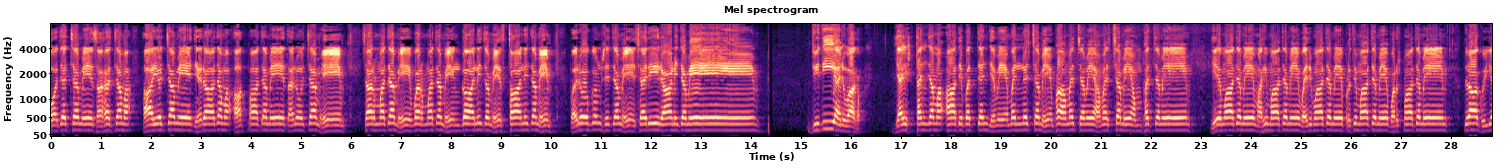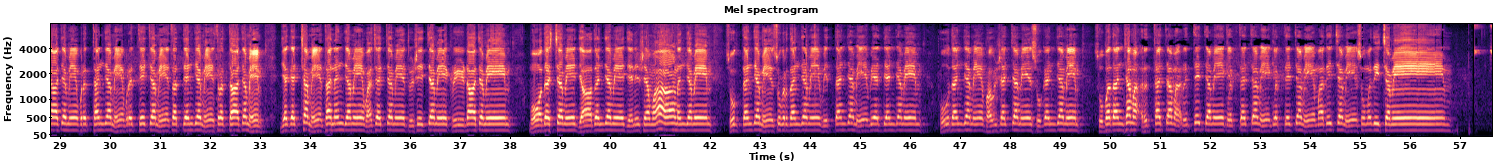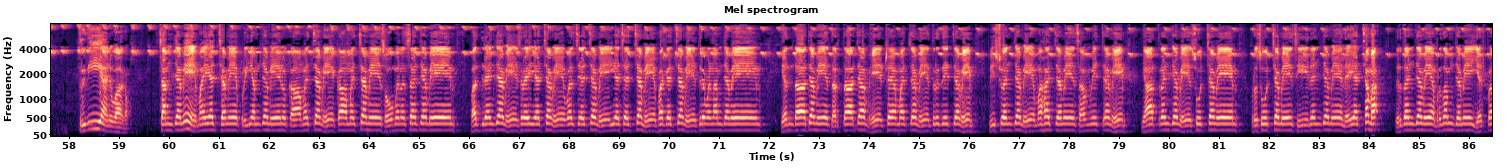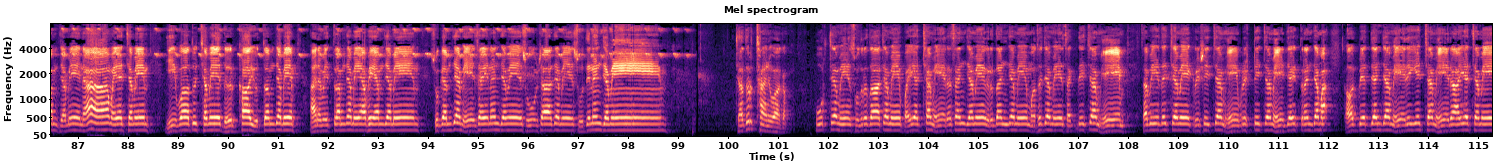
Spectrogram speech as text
ओचच्छ मे सहचम आयुच्च मे जराजम आत्मा च मे तनुचमें शर्म च मे वर्म च मेऽङ्गानि च मे स्थानि च मे परोगुंसि च मे शरीराणि च मे। द्वितीय द्वितीयानुवाकम् ज्यैष्ठञ्जम च मे मन्यश्च मे भामश्च मे अमश्च मे अम्भश्च मे येमा च मे महिमा च मे वरिमा च मे प्रतिमा च मे वर्ष्मा च मे द्रागुह्याच मे वृत्थञ्ज मे वृथिच्च मे सत्यंज मे श्रद्धा च मे जगच्छ मे धनञ्ज मे वशच्च मे तुषिच्च मे क्रीडा च मे मोदश्च मे जातञ्जमे जनिषमाणञ्जमे सूक्तञ्ज मे सुकृतञ्जमे वित्तंज मे वेद्यञ्जमे भूतञ्च मे भविष्यच्च मे सुगञ्च मे सुपदञ्च म ऋत्थच्च म ऋत्थिच्च मे क्लिप्तच्च मे क्लिप्तिच्च मे मदिच्च मे सुमदिच्च मे। तृतीय भूदञ्जमे भविषच्यमे च मे मयच्छ मे प्रियं च जमेनुकामच्च मे कामच मे सौमनस च मे भद्रञ्जमे श्रेयच्छ मे वस्यच्छ मे यशच्छ मे भगच्छ मे द्रवणं च मे यन्दा च मे तर्ता च मे क्षेमच मे तृतिच्य मे विश्वं च मे महच्च मे संविच्च मे ज्ञात्रं मे सूच्छ मे सीरञ्ज मे लयच्छम हृदं ज मे मृदं जमे यष्पं मे नामयच्छ मे जीवातुच्छ मे दीर्घायुत्वं जमे अनमित्रं जमे अभयं जमे सुगं जमे शयनं जमे च मे चतुर्थानुवाकम् पूर्च मे सुधृता च मे पयच्छ मे रसञ्ज मे हृदञ्ज मे मधुज मे सक्दिच्छ मे सबीदच्च मे कृषिच्च मे वृष्टिच मे चैत्रञ्जम औद्भ्यद्यंज मेरियच्छ मे रायच्छ मे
